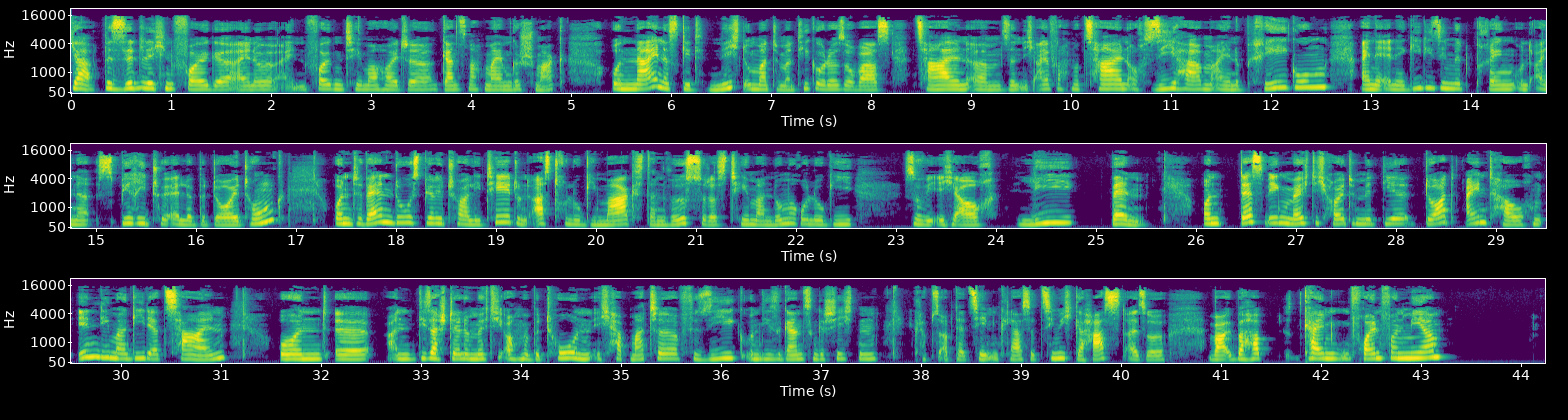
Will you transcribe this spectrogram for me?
ja, besinnlichen Folge, eine, ein Folgenthema heute ganz nach meinem Geschmack. Und nein, es geht nicht um Mathematik oder sowas. Zahlen ähm, sind nicht einfach nur Zahlen, auch sie haben eine Prägung, eine Energie, die sie mitbringen und eine spirituelle Bedeutung. Und wenn du Spiritualität und Astrologie magst, dann wirst du das Thema Numerologie so wie ich auch, lieben. Und deswegen möchte ich heute mit dir dort eintauchen in die Magie der Zahlen. Und äh, an dieser Stelle möchte ich auch mal betonen, ich habe Mathe, Physik und diese ganzen Geschichten, ich glaube so ab der zehnten Klasse, ziemlich gehasst. Also war überhaupt kein Freund von mir.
